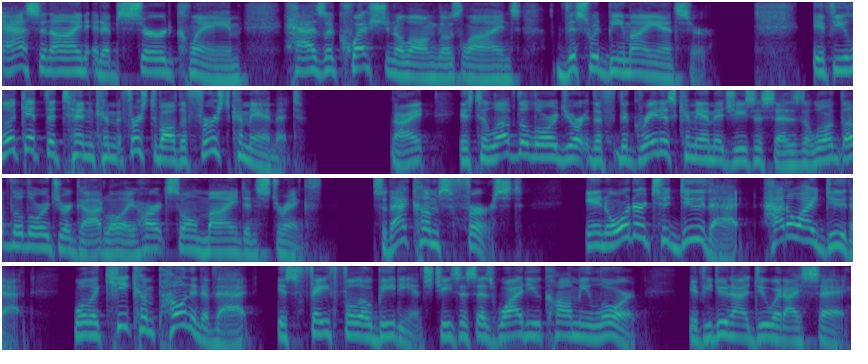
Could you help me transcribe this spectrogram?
asinine and absurd claim has a question along those lines, this would be my answer. If you look at the 10 com- first of all, the first commandment, all right, is to love the Lord your the, the greatest commandment Jesus says, the Lord love the Lord your God with all your heart, soul, mind and strength. So that comes first. In order to do that, how do I do that? Well, a key component of that is faithful obedience. Jesus says, "Why do you call me Lord if you do not do what I say?"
